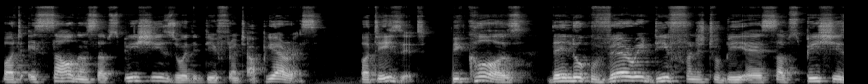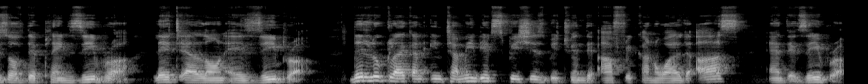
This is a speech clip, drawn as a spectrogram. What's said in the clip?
but a southern subspecies with different appearance. But is it? Because they look very different to be a subspecies of the plain zebra, let alone a zebra. They look like an intermediate species between the African wild ass and the zebra,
